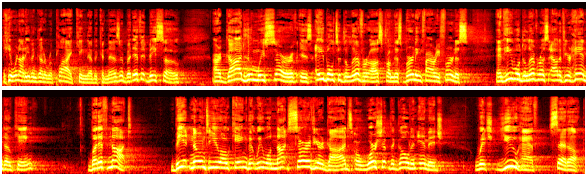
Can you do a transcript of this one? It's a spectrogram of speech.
We're not even going to reply, King Nebuchadnezzar. But if it be so, our God, whom we serve, is able to deliver us from this burning fiery furnace, and he will deliver us out of your hand, O king. But if not, be it known to you, O king, that we will not serve your gods or worship the golden image which you have set up.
